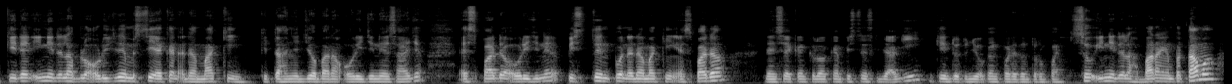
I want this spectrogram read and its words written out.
Okay. Dan ini adalah blok original. Mesti akan ada marking. Kita hanya jual barang original sahaja. Espada original. Piston pun ada marking Espada. Dan saya akan keluarkan piston sekejap lagi. Okay. Untuk tunjukkan kepada tuan-tuan. So ini adalah barang yang pertama.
